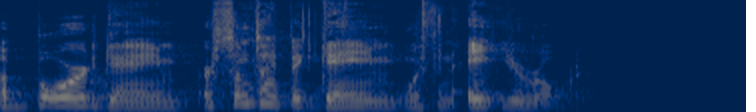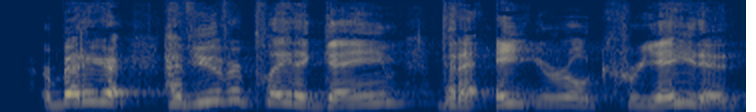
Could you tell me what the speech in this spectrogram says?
a board game or some type of game with an eight year old? Or better yet, have you ever played a game that an eight year old created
